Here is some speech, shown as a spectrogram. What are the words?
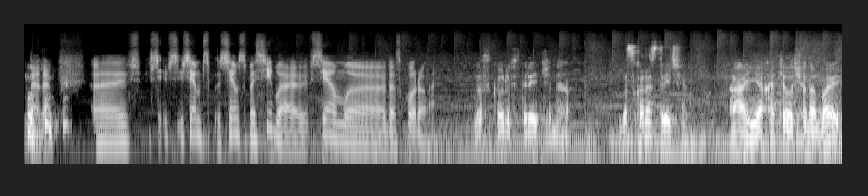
Да-да. Uh, всем, всем спасибо, всем uh, до скорого. До скорой встречи, да. До скорой встречи. А, я хотел еще добавить,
